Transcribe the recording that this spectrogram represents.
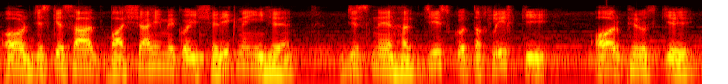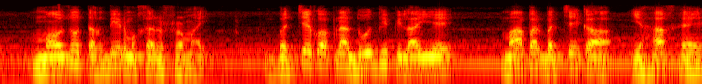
اور جس کے ساتھ بادشاہی میں کوئی شریک نہیں ہے، جس نے ہر چیز کو تخلیق کی اور پھر اس کے موضوع تقدیر مقرر فرمائی۔ بچے کو اپنا دودھ بھی پلائیے۔ ماں پر بچے کا یہ حق ہے۔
